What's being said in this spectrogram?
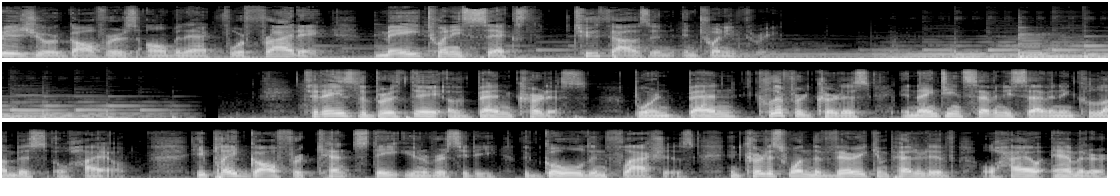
is your Golfer's Almanac for Friday, May 26th, 2023. Today's the birthday of Ben Curtis, born Ben Clifford Curtis in 1977 in Columbus, Ohio. He played golf for Kent State University, the Golden Flashes, and Curtis won the very competitive Ohio Amateur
